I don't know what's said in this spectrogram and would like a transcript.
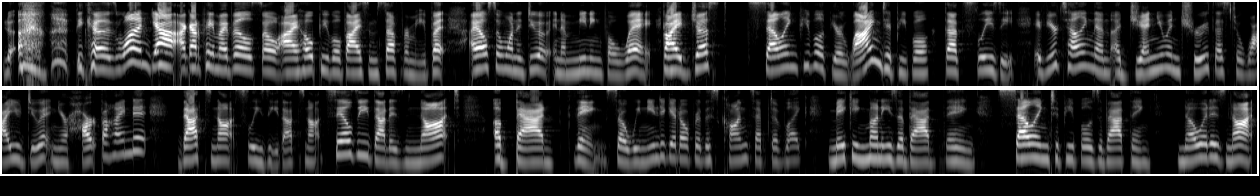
because one, yeah, I got to pay my bills, so I hope people buy some stuff for me, but I also want to do it in a meaningful way. By just selling people, if you're lying to people, that's sleazy. If you're telling them a genuine truth as to why you do it and your heart behind it, that's not sleazy. That's not salesy. That is not a bad thing. So we need to get over this concept of like making money is a bad thing, selling to people is a bad thing. No, it is not.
